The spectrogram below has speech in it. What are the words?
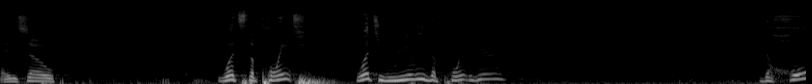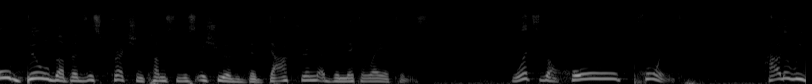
And so, what's the point? What's really the point here? The whole buildup of this correction comes to this issue of the doctrine of the Nicolaitans. What's the whole point? How do we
